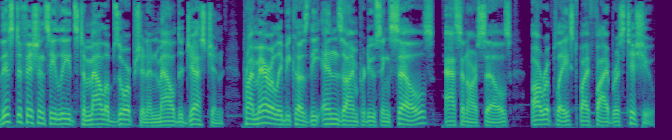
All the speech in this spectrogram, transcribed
This deficiency leads to malabsorption and maldigestion, primarily because the enzyme-producing cells, acinar cells, are replaced by fibrous tissue.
